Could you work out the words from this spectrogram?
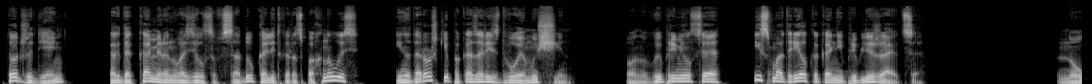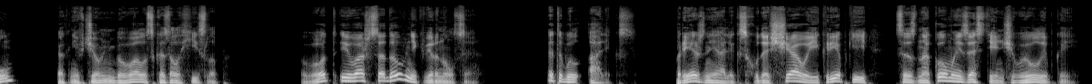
В тот же день, когда Камерон возился в саду, калитка распахнулась, и на дорожке показались двое мужчин. Он выпрямился и смотрел, как они приближаются. «Ну?» — как ни в чем не бывало, сказал Хислоп. «Вот и ваш садовник вернулся». Это был Алекс. Прежний Алекс, худощавый и крепкий, со знакомой застенчивой улыбкой.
